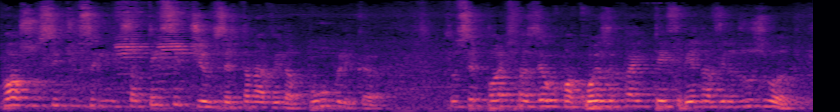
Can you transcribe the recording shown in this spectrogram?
Posso sentir o seguinte, só tem sentido você estar na vida pública se você pode fazer alguma coisa para interferir na vida dos outros.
